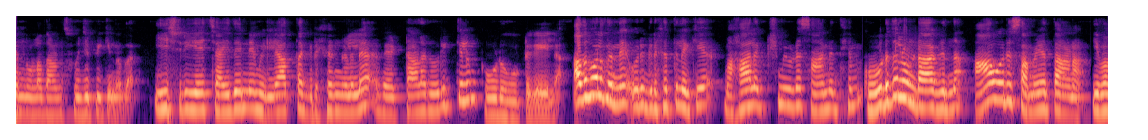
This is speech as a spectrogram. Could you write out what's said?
എന്നുള്ളതാണ് സൂചിപ്പിക്കുന്നത്. ഈശ്വരീയ ചൈതന്യമില്ലാത്ത ഗൃഹങ്ങളിൽ വേട്ടാളൻ ഒരിക്കലും കൂടുകൂട്ടുകയില്ല. അതുപോലെ തന്നെ ഒരു ഗൃഹത്തിലേക്ക് മഹാലക്ഷ്മിയുടെ സാന്നിധ്യം കൂടുതലുണ്ടാകുന്ന ആ ഒരു സമയത്താണ് ഇവ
